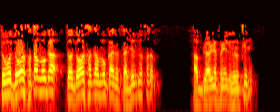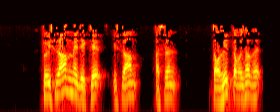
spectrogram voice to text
تو وہ دور ختم ہوگا، تو دور ختم ہوگا تو تجدد بھی ختم۔ اب لڑنے پڑنے کی ضرورت ہی نہیں۔ تو اسلام میں دیکھیے، اسلام اصل توحید کا مذہب ہے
